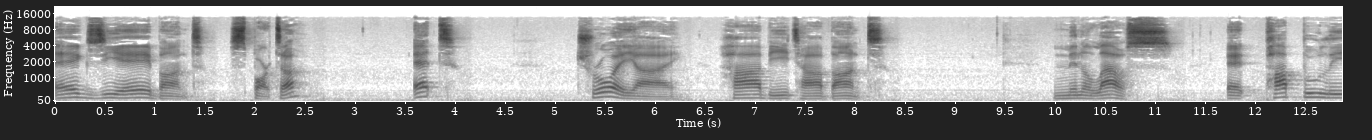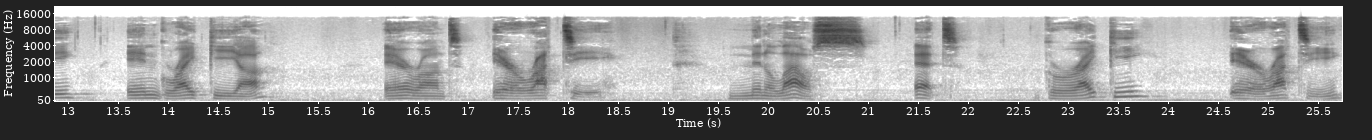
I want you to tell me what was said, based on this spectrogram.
exiebant Sparta et Troiae habitabant. Menelaus et populi in Graecia erant errati. Menelaus et Graeci errati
